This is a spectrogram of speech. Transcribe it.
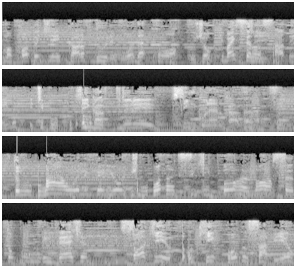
uma cópia de Call of Duty World War, o jogo que vai ser Sim. lançado ainda. E tipo, Sim, Call of Duty 5, né, no caso. Sim. Todo mundo, uau, ele ganhou o jogo antes de porra, nossa, eu tô com inveja. Só que o, que poucos sabiam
